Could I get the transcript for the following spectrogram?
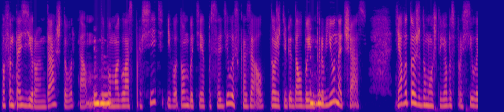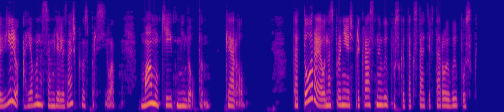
пофантазируем, да, что вот там mm-hmm. ты бы могла спросить, и вот он бы тебе посадил и сказал, тоже тебе дал бы интервью mm-hmm. на час. Я вот тоже думала, что я бы спросила Вилю, а я бы на самом деле, знаешь, кого спросила? Маму Кейт Миддлтон, Кэрол которая, у нас про нее есть прекрасный выпуск, это, кстати, второй выпуск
